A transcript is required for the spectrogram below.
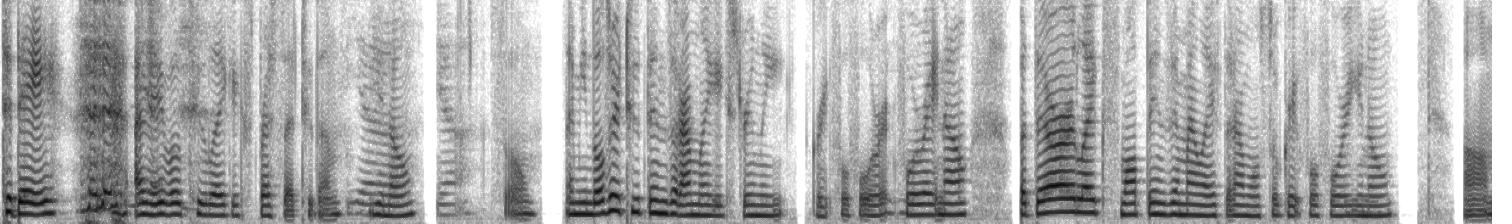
today I'm yeah. able to like express that to them, Yeah. you know? Yeah. So, I mean, those are two things that I'm like extremely grateful for for right now. But there are like small things in my life that I'm also grateful for, you Mhm. know. Um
